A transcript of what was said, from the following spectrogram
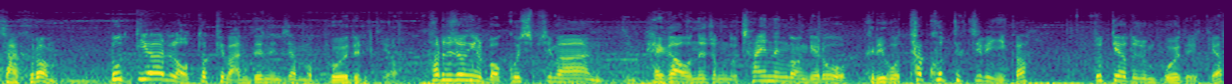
자, 그럼 또띠아를 어떻게 만드는지 한번 보여드릴게요. 하루 종일 먹고 싶지만 지금 배가 어느 정도 차 있는 관계로 그리고 타코 특집이니까 또띠아도 좀 보여드릴게요.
